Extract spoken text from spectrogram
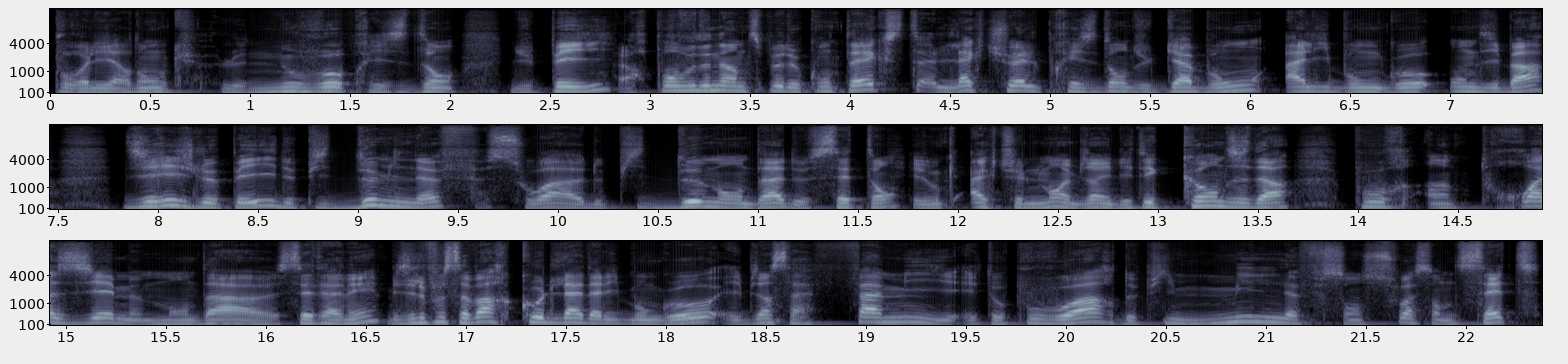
pour élire donc le nouveau président du pays. Alors pour vous donner un petit peu de contexte, l'actuel président du Gabon, Ali Bongo Ondiba, dirige le pays depuis 2009, soit depuis deux mandats de 7 ans. Et donc actuellement, eh bien, il était candidat pour un troisième mandat euh, cette année. Mais il faut savoir qu'au-delà d'Ali Bongo, eh bien, sa famille est au pouvoir depuis 1967.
